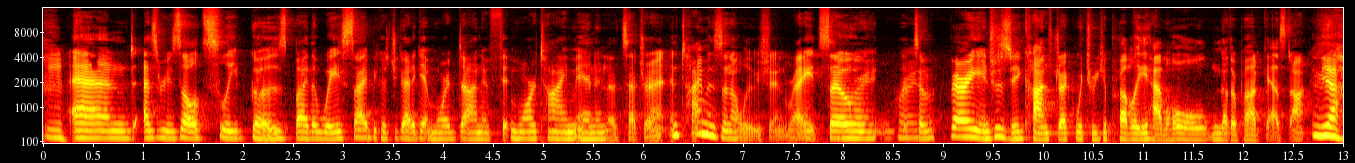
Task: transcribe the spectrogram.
Mm. And as a result, sleep goes by the wayside because you got to get more done and fit more time in and et cetera. And time is an illusion, right? So Right, it's a very interesting construct, which we could probably have a whole another podcast on Yeah.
